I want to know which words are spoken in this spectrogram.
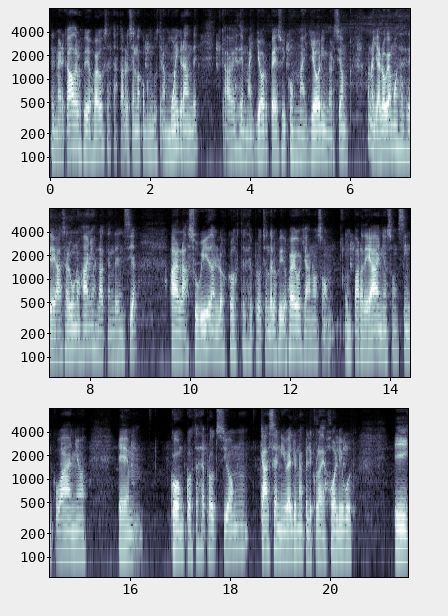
el mercado de los videojuegos se está estableciendo como una industria muy grande, cada vez de mayor peso y con mayor inversión. Bueno, ya lo vemos desde hace algunos años, la tendencia a la subida en los costes de producción de los videojuegos ya no son un par de años, son cinco años, em, con costes de producción casi al nivel de una película de Hollywood. Y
